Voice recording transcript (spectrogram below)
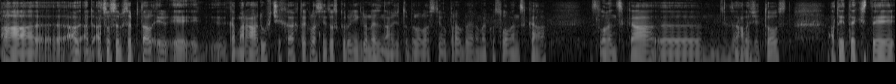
A, a, a co jsem se ptal i, i, i kamarádů v Čechách, tak vlastně to skoro nikdo nezná, že to bylo vlastně opravdu jenom jako slovenská, slovenská e, záležitost. A ty texty,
